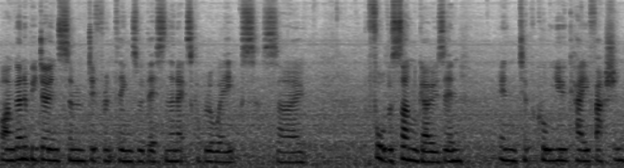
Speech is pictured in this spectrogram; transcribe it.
But I'm going to be doing some different things with this in the next couple of weeks. So before the sun goes in in typical UK fashion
